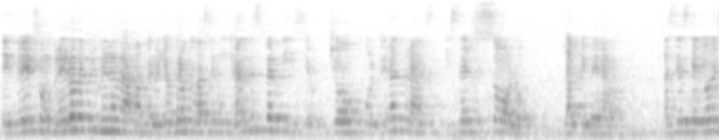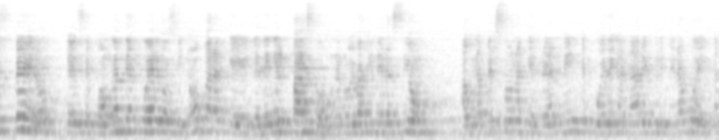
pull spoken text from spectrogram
Tendré el sombrero de primera dama, pero yo creo que va a ser un gran desperdicio yo volver atrás y ser solo la primera dama. Así es que yo espero que se pongan de acuerdo, si no para que le den el paso a una nueva generación, a una persona que realmente puede ganar en primera vuelta,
